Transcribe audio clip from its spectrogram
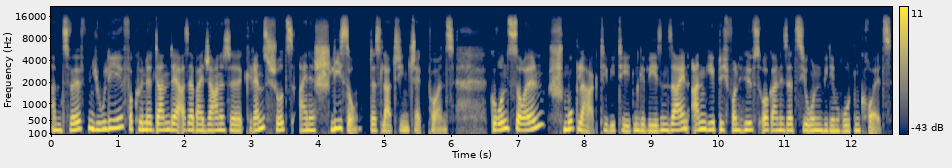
Am 12. Juli verkündet dann der aserbaidschanische Grenzschutz eine Schließung des Latschin-Checkpoints. Grund sollen Schmuggleraktivitäten gewesen sein, angeblich von Hilfsorganisationen wie dem Roten Kreuz.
